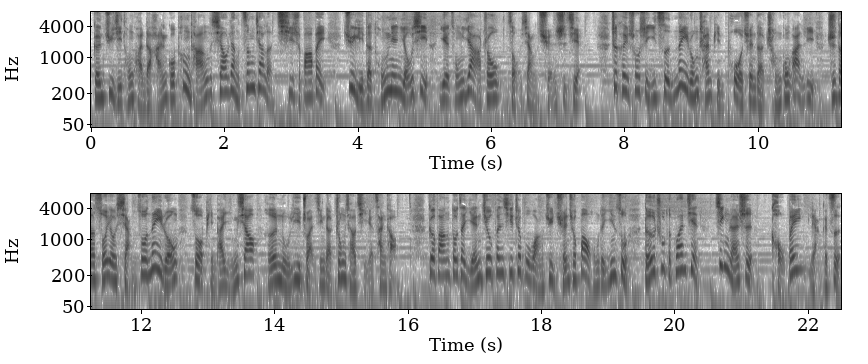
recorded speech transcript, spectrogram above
跟剧集同款的韩国碰糖销量增加了七十八倍，剧里的童年游戏也从亚洲走向全世界。这可以说是一次内容产品破圈的成功案例，值得所有想做内容、做品牌营销和努力转型的中小企业参考。各方都在研究分析这部网剧全球爆红的因素，得出的关键竟然是“口碑”两个字。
